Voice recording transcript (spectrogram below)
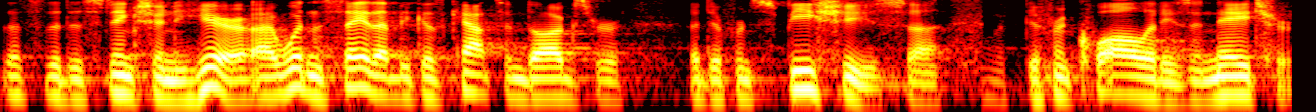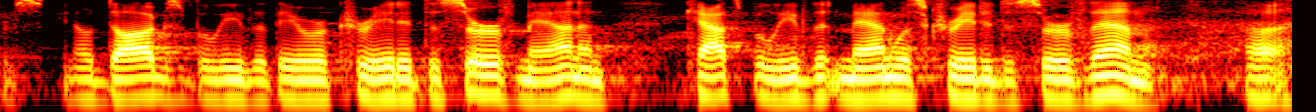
That's the distinction here. I wouldn't say that because cats and dogs are a different species uh, with different qualities and natures. You know, dogs believe that they were created to serve man, and cats believe that man was created to serve them. Uh,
